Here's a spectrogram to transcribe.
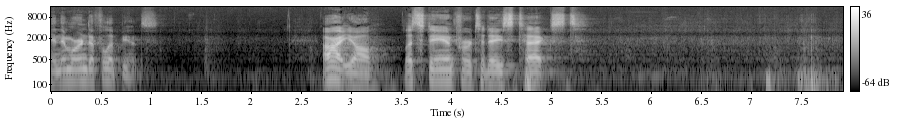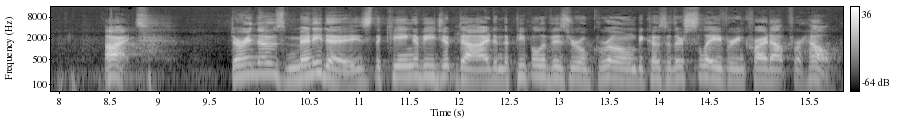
And then we're into Philippians. All right, y'all, let's stand for today's text. All right. During those many days, the king of Egypt died, and the people of Israel groaned because of their slavery and cried out for help.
